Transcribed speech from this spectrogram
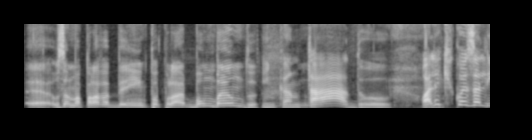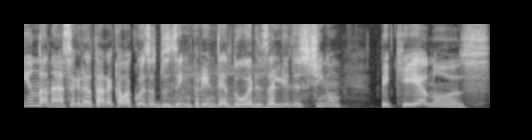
é, usando uma palavra bem popular, bombando. Encantado. Olha que coisa linda, né, secretária? Aquela coisa dos empreendedores ali, eles tinham pequenos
